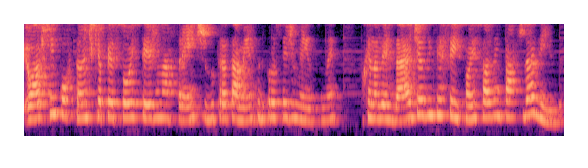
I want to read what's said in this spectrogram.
Eu acho que é importante que a pessoa esteja na frente do tratamento e do procedimento, né? Porque, na verdade, as imperfeições fazem parte da vida.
